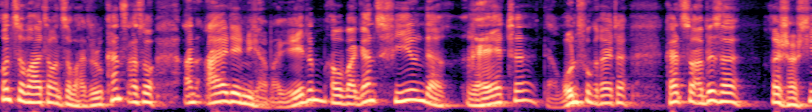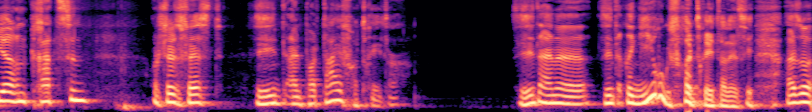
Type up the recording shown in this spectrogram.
und so weiter und so weiter. Du kannst also an all den, nicht bei jedem, aber bei ganz vielen der Räte, der Rundfunkräte, kannst du ein bisschen recherchieren, kratzen und stellst fest, sie sind ein Parteivertreter. Sie sind, eine, sind Regierungsvertreter letztlich. Also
